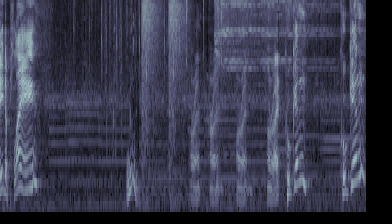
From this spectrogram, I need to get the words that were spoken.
Hey to play. Ooh. All right, all right, all right, all right. Cooking? Cooking?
